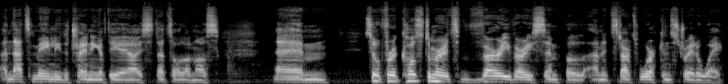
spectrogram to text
and that's mainly the training of the AI. So that's all on us. Um, so for a customer, it's very very simple, and it starts working straight away.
